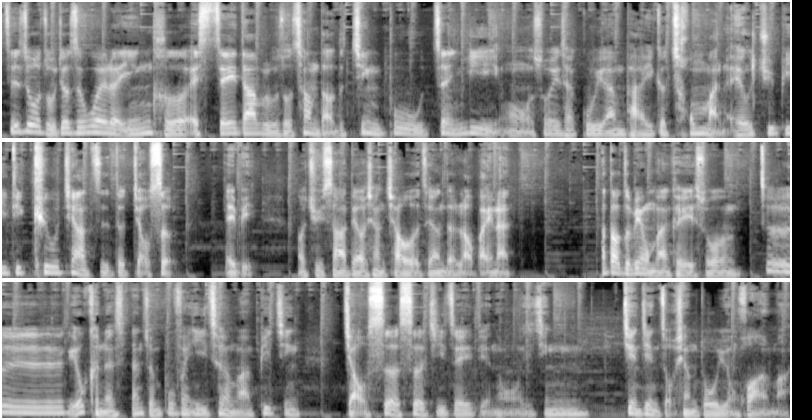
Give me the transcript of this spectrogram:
制作组就是为了迎合 SJW 所倡导的进步正义哦，所以才故意安排一个充满 LGBTQ 价值的角色 Abby，哦，去杀掉像乔尔这样的老白男。那到这边我们还可以说，这有可能是单纯部分臆测嘛？毕竟角色设计这一点哦，已经渐渐走向多元化了嘛。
